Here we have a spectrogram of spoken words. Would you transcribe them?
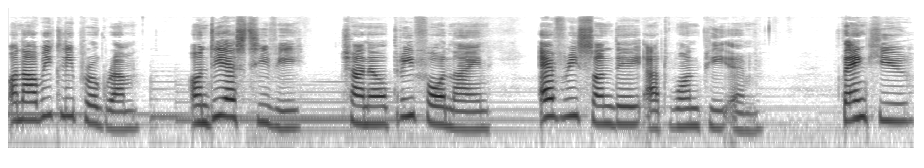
on our weekly program on DSTV, channel 349, every Sunday at 1 p.m. Thank you.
